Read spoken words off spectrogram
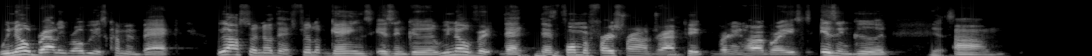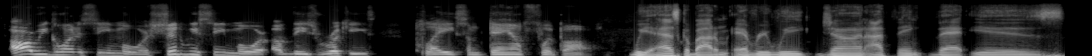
We know Bradley Roby is coming back. We also know that Philip Gaines isn't good. We know that that former first round draft pick Vernon Hargreaves isn't good. Yes. Um, are we going to see more? Should we see more of these rookies play some damn football? We ask about them every week, John. I think that is,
